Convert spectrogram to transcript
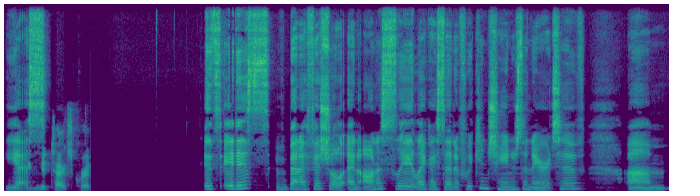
Yes. You can get tax credit. It's it is beneficial, and honestly, like I said, if we can change the narrative, um,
